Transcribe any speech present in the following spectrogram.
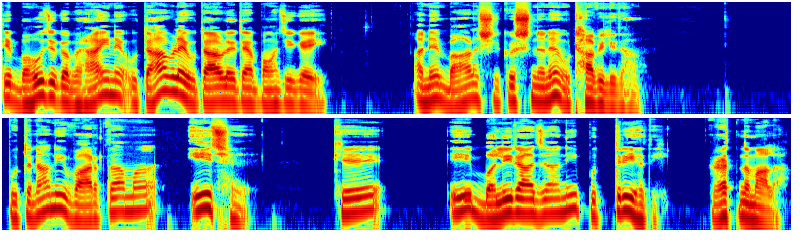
તે બહુ જ ગભરાઈને ઉતાવળે ઉતાવળે ત્યાં પહોંચી ગઈ અને બાળ શ્રીકૃષ્ણને ઉઠાવી લીધા. પૂતનાની વાર્તામાં એ છે કે એ બલિરાજાની પુત્રી હતી રત્નમાલા.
